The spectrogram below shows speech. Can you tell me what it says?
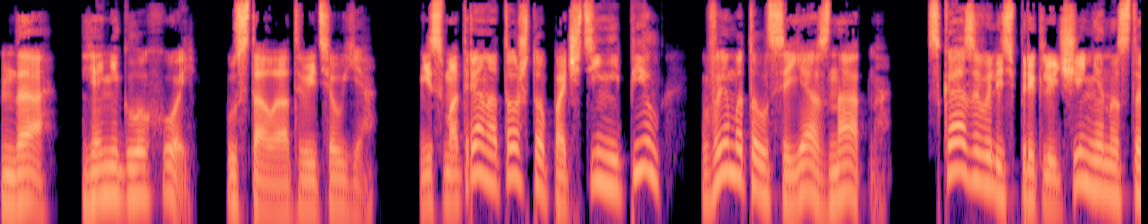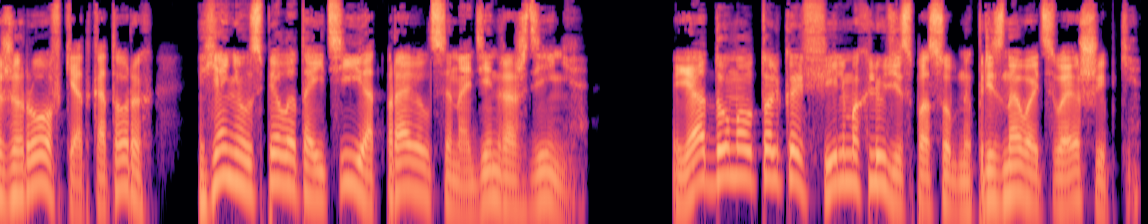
«Да, я не глухой», — устало ответил я. Несмотря на то, что почти не пил, вымотался я знатно. Сказывались приключения на стажировке, от которых я не успел отойти и отправился на день рождения. «Я думал, только в фильмах люди способны признавать свои ошибки»,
